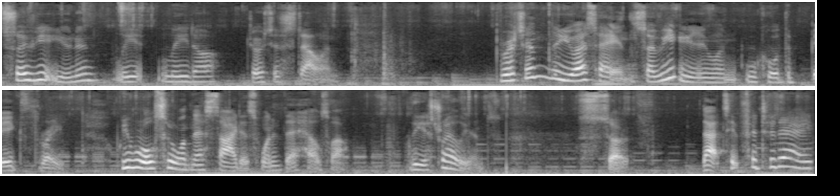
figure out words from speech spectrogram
Soviet Union leader Joseph Stalin. Britain, the USA, and the Soviet Union were called the Big Three. We were also on their side as one of their helper, the Australians. So, that's it for today.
